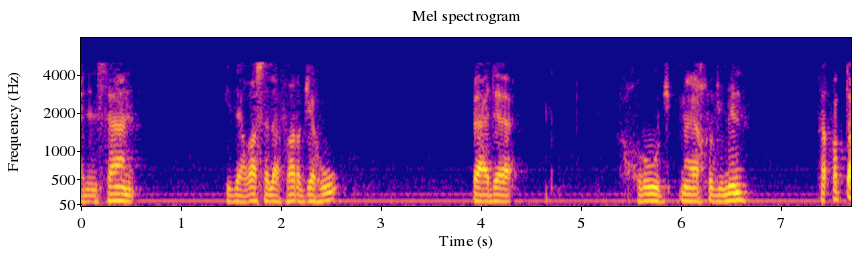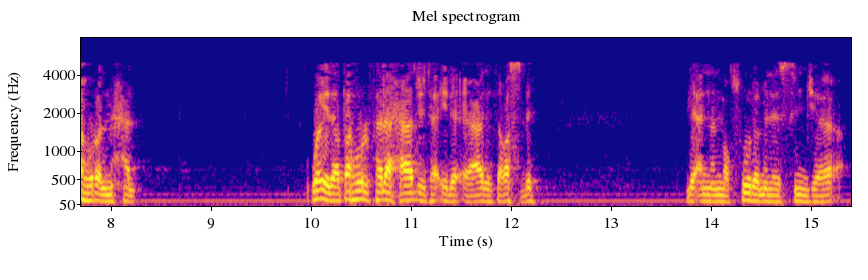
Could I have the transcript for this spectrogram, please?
الإنسان إذا غسل فرجه بعد خروج ما يخرج منه فقد طهر المحل. وإذا طهر فلا حاجة إلى إعادة غسله لأن المقصود من الاستنجاء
